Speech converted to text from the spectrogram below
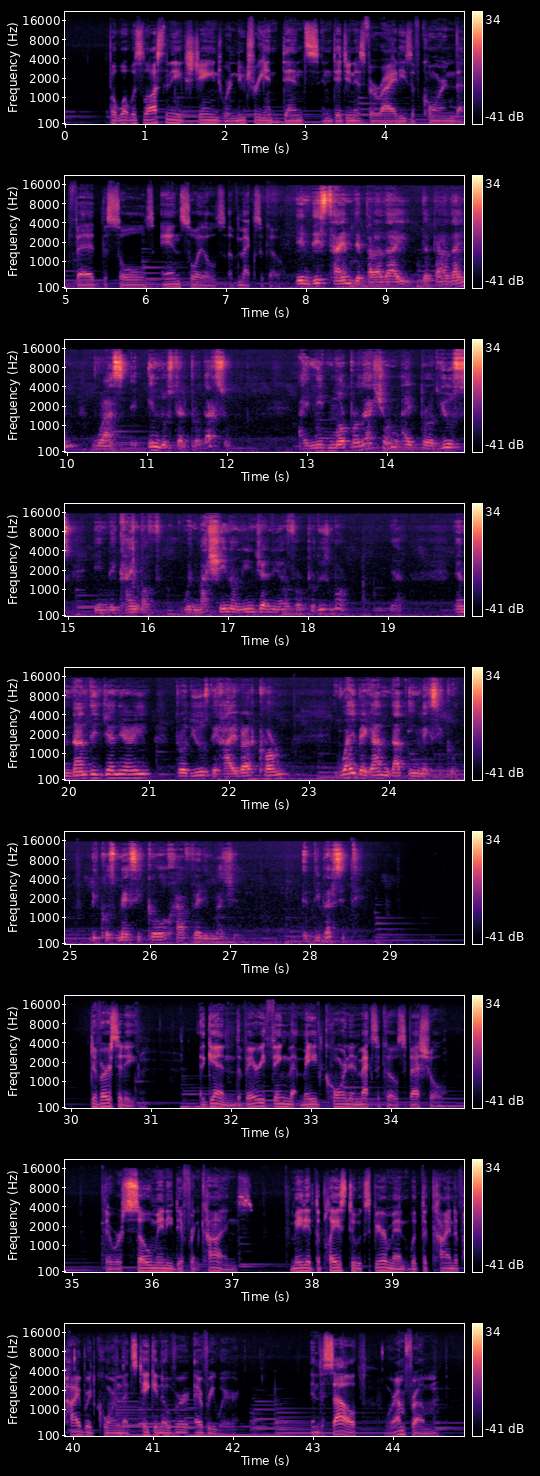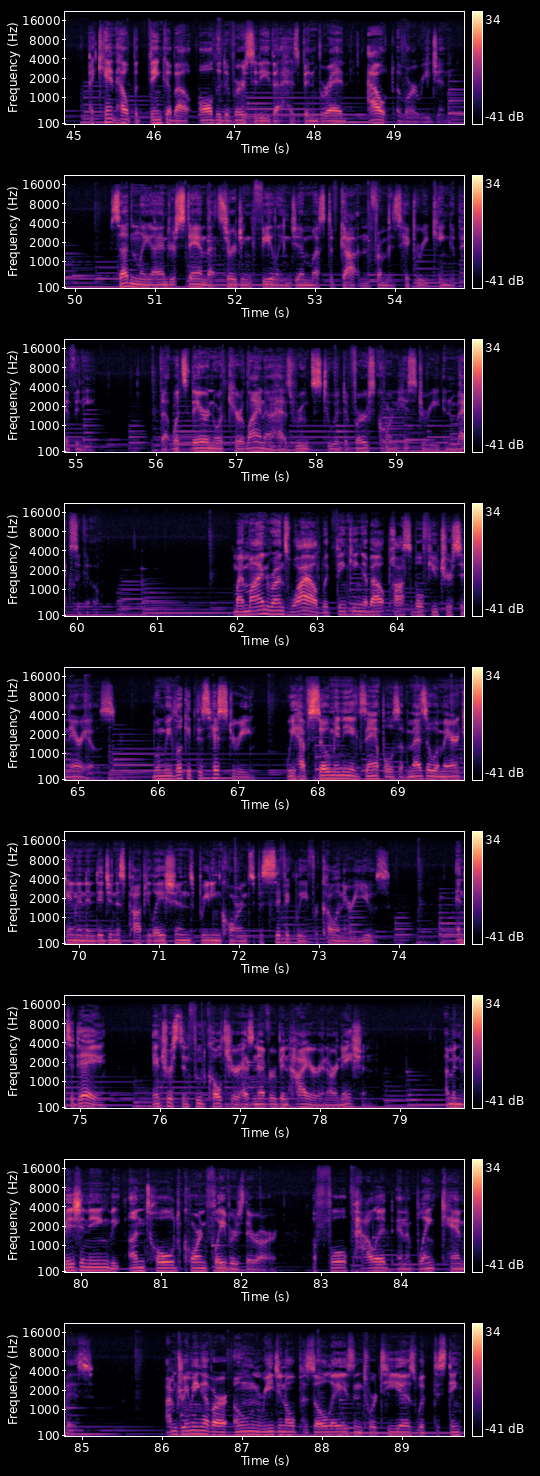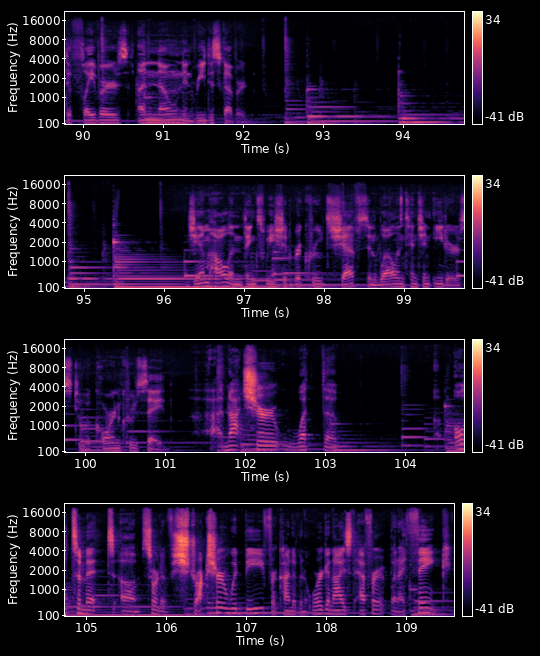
but what was lost in the exchange were nutrient dense indigenous varieties of corn that fed the souls and soils of Mexico. In this time, the paradigm, the paradigm was industrial production. I need more production, I produce in the kind of with machine on engineer for produce more. Yeah. And then the engineering produced the hybrid corn. Why began that in Mexico? Because Mexico have very much diversity Diversity. Again, the very thing that made corn in Mexico special. There were so many different kinds, made it the place to experiment with the kind of hybrid corn that's taken over everywhere. In the South, where I'm from, I can't help but think about all the diversity that has been bred out of our region. Suddenly, I understand that surging feeling Jim must have gotten from his Hickory King epiphany that what's there in North Carolina has roots to a diverse corn history in Mexico. My mind runs wild with thinking about possible future scenarios. When we look at this history, we have so many examples of Mesoamerican and indigenous populations breeding corn specifically for culinary use. And today, interest in food culture has never been higher in our nation. I'm envisioning the untold corn flavors there are, a full palette and a blank canvas. I'm dreaming of our own regional pozoles and tortillas with distinctive flavors, unknown and rediscovered. Jim Holland thinks we should recruit chefs and well intentioned eaters to a corn crusade. I'm not sure what the ultimate um, sort of structure would be for kind of an organized effort, but I think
